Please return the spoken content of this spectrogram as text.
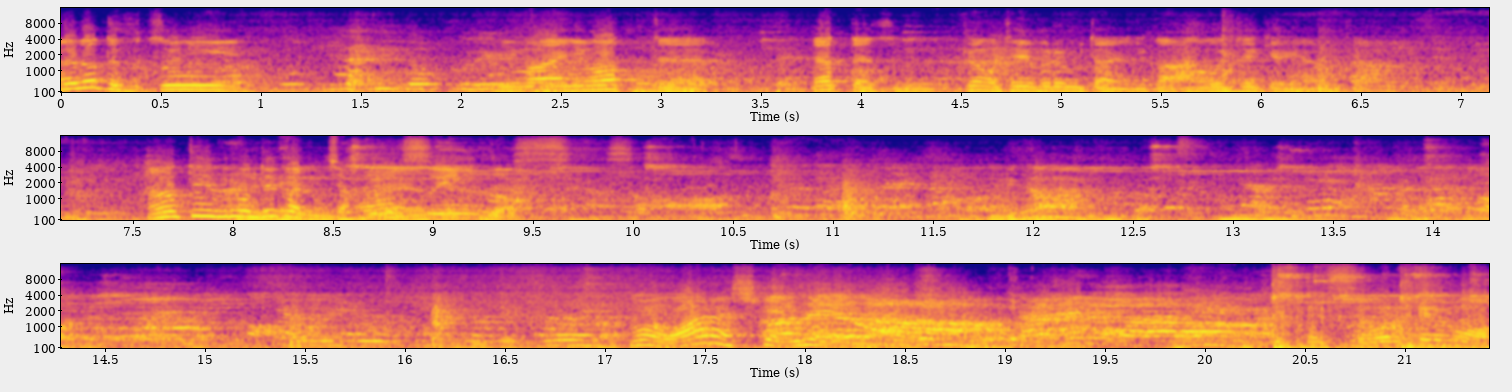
えだって普通に2枚に割ってやったやつ今日のテーブルみたいにガー置いていけばやるか。らあのテーブルのでかいのもめっちゃ本いんぞ無理かなもうわらしかいないよ。それも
